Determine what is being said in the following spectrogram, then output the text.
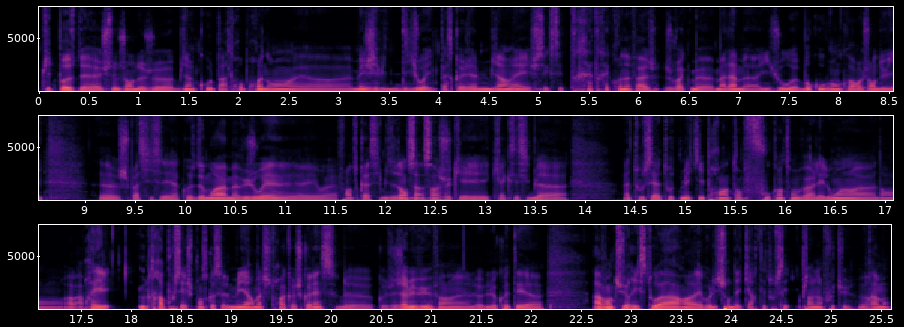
petite pause d'âge, ce genre de jeu bien cool, pas trop prenant, euh, mais j'évite d'y jouer parce que j'aime bien et je sais que c'est très très chronophage. Je vois que madame euh, y joue beaucoup encore aujourd'hui. Euh, je sais pas si c'est à cause de moi, elle m'a vu jouer, enfin en tout cas c'est mis dedans. C'est un, jeu qui est, accessible à, tous et à toutes, mais qui prend un temps fou quand on veut aller loin. dans... Après, il est ultra poussé. Je pense que c'est le meilleur match 3 que je connaisse, que j'ai jamais vu. Enfin, le, côté euh, aventure, histoire, euh, évolution des cartes et tout, c'est hyper bien foutu, vraiment.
